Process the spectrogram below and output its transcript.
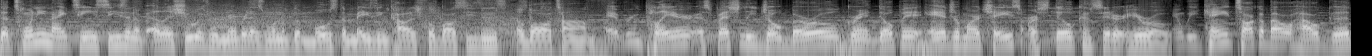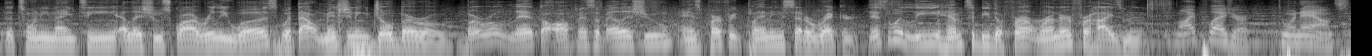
the 2019 season of LSU is remembered as one of the most amazing college football seasons of all time. Every player, especially Joe Burrow, Grant Delpit, and Ja'Marr Chase, are still considered heroes. And we can't talk about how good the 2019 LSU squad really was without mentioning Joe Burrow. Burrow led the offense of LSU, and his perfect planning set a record. This would lead him to be the front runner for Heisman. It's my pleasure to announce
